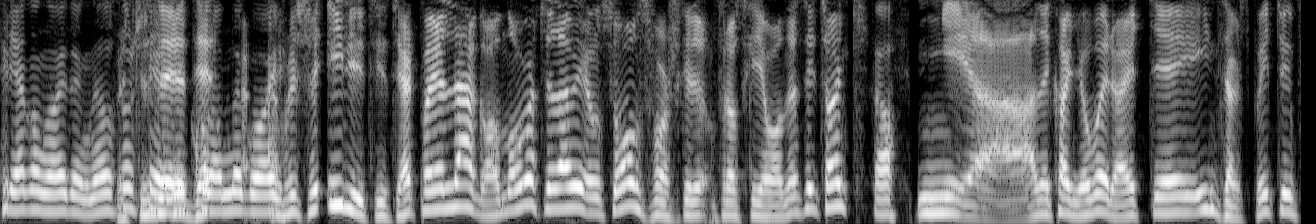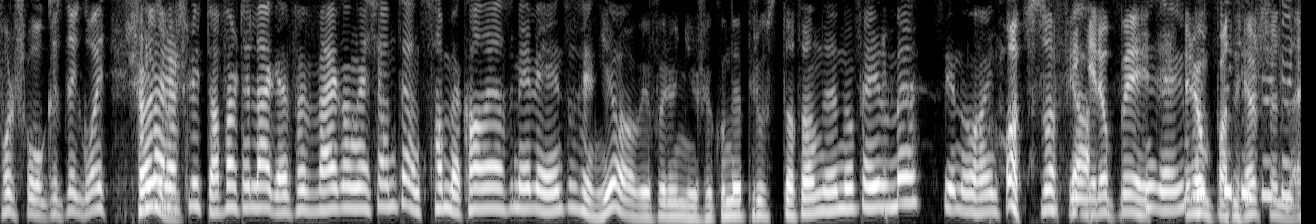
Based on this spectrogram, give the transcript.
tre ganger i døgnet, og så ser vi det- det- går. Jeg blir så irritert på de legene nå, vet du. De er jo så ansvarsfraskrivende, ikke sant? Ja. Nja, det kan jo være et uh, insektbitt. Vi får se hvordan det går. Sjøl har jeg slutta å dra til legen, for hver gang jeg kommer til en samme hva det er som er i veien, så sier han ja, vi får undersøke om det er prostataen det er noe feil med, sier nå han. Og så finger opp i rumpa di, jeg skjønner.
